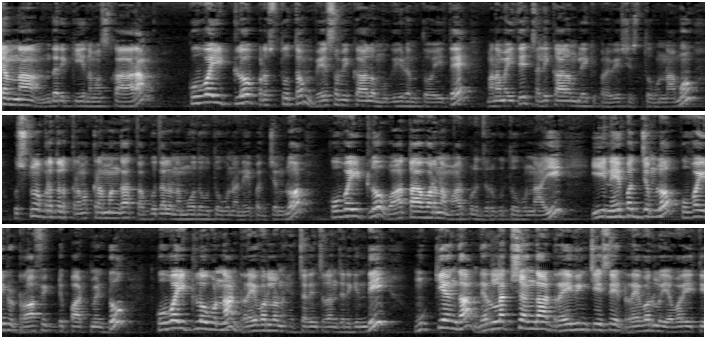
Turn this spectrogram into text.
అన్న అందరికీ నమస్కారం. కువైట్లో ప్రస్తుతం వేసవికాలం ముగియడంతో అయితే మనమైతే చలికాలంలోకి ప్రవేశిస్తూ ఉన్నాము. ఉష్ణోగ్రతలు క్రమక్రమంగా తగ్గుదల నమోదవుతూ ఉన్న నేపథ్యంలో కువైట్లో వాతావరణ మార్పులు జరుగుతూ ఉన్నాయి. ఈ నేపథ్యంలో కువైట్ ట్రాఫిక్ డిపార్ట్మెంటు కువైట్లో ఉన్న డ్రైవర్లను హెచ్చరించడం జరిగింది. ముఖ్యంగా నిర్లక్ష్యంగా డ్రైవింగ్ చేసే డ్రైవర్లు ఎవరైతే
